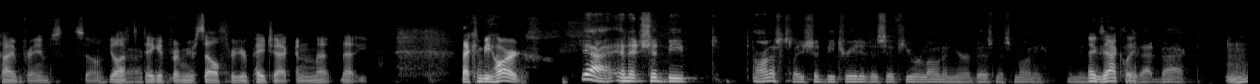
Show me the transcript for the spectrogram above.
time frames. So you'll have to take it from yourself for your paycheck, and that that that can be hard. Yeah, and it should be honestly should be treated as if you were loaning your business money. I mean, exactly that back. Mm-hmm.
